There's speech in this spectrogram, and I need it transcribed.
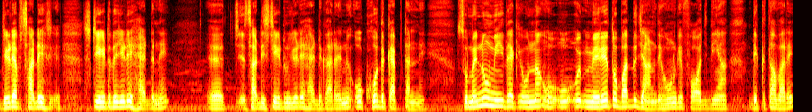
ਜਿਹੜੇ ਸਾਡੇ ਸਟੇਟ ਦੇ ਜਿਹੜੇ ਹੈੱਡ ਨੇ ਸਾਡੀ ਸਟੇਟ ਨੂੰ ਜਿਹੜੇ ਹੈੱਡ ਕਰ ਰਹੇ ਨੇ, ਉਹ ਖੁਦ ਕੈਪਟਨ ਨੇ। ਸੋ ਮੈਨੂੰ ਉਮੀਦ ਹੈ ਕਿ ਉਹਨਾਂ ਉਹ- ਉਹ ਮੇਰੇ ਤੋਂ ਵੱਧ ਜਾਣਦੇ ਹੋਣਗੇ ਫੌਜ ਦੀਆਂ ਦਿੱਕਤਾਂ ਬਾਰੇ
